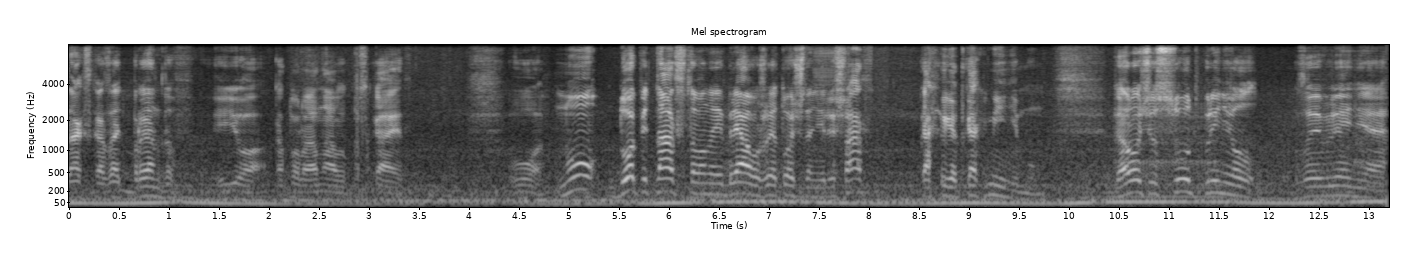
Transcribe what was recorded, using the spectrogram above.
так сказать, брендов ее, которые она выпускает. Вот. Ну, до 15 ноября уже точно не решат, как, как минимум. Короче, суд принял заявление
